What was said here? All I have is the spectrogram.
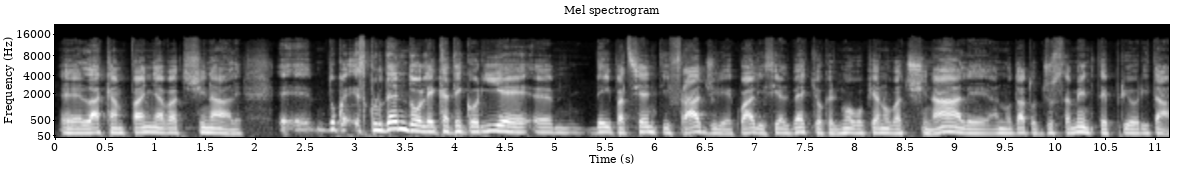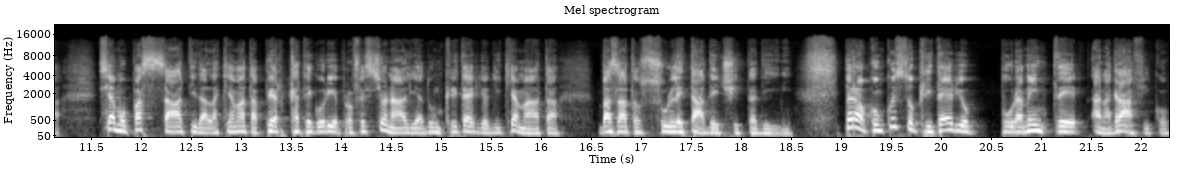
eh, la campagna vaccinale. Eh, dunque, escludendo le categorie ehm, dei pazienti fragili ai quali sia il vecchio che il nuovo piano vaccinale hanno dato giustamente priorità, siamo passati dalla chiamata per categorie professionali ad un criterio di chiamata basato sull'età dei cittadini. Però con questo criterio puramente anagrafico.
